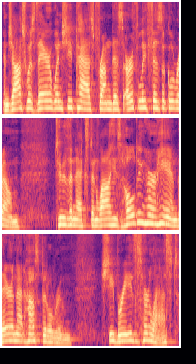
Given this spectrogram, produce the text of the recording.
And Josh was there when she passed from this earthly physical realm to the next. And while he's holding her hand there in that hospital room, she breathes her last.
